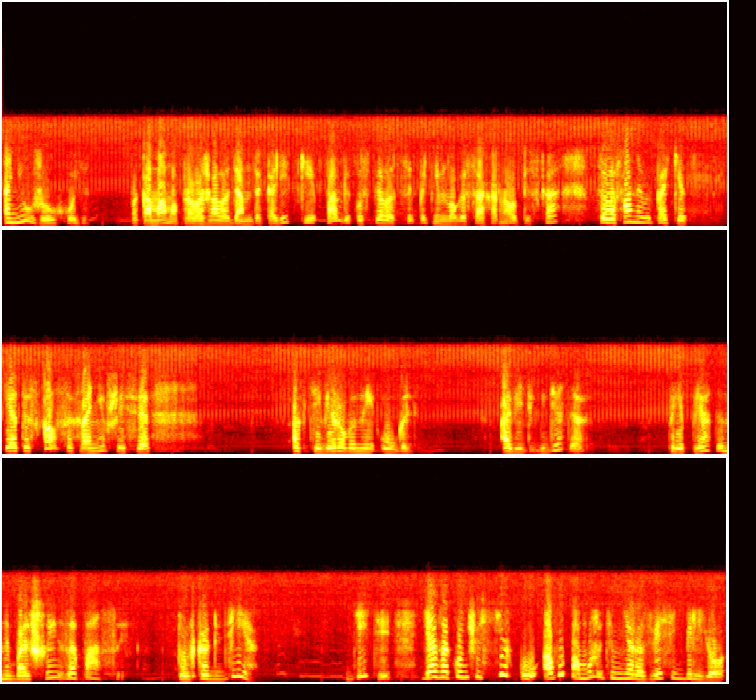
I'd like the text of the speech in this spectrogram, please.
они уже уходят. Пока мама провожала дам до калитки, Павлик успел отсыпать немного сахарного песка в целлофановый пакет и отыскал сохранившийся активированный уголь. А ведь где-то припрятаны большие запасы. Только где? «Дети, я закончу стирку, а вы поможете мне развесить белье»,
